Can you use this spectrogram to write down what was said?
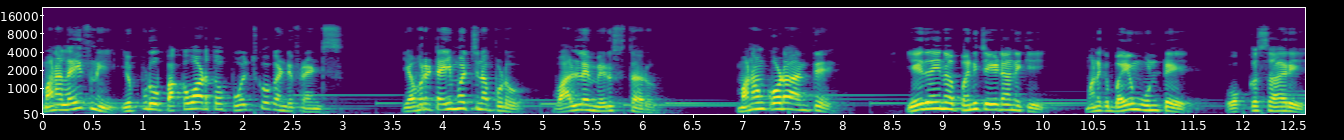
మన లైఫ్ని ఎప్పుడూ పక్కవాడితో పోల్చుకోకండి ఫ్రెండ్స్. ఎవరి టైం వచ్చినప్పుడు వాళ్ళే మెరుస్తారు. మనం కూడా అంతే. ఏదైనా పని చేయడానికి మనకి భయం ఉంటే ఒక్కసారి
